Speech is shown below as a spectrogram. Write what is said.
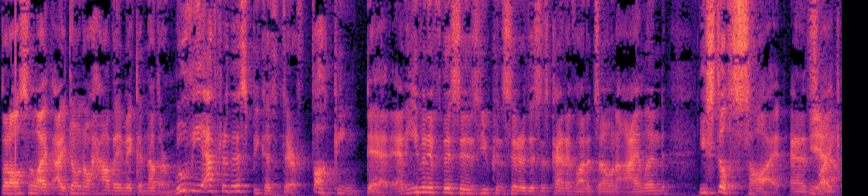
but also like I don't know how they make another movie after this because they're fucking dead. And even if this is you consider this is kind of on its own island, you still saw it, and it's Yeah. like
